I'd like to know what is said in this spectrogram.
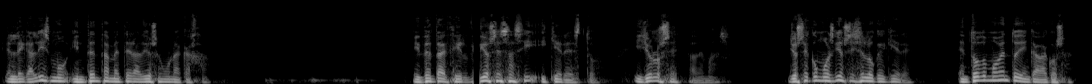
El legalismo intenta meter a Dios en una caja. Intenta decir, Dios es así y quiere esto. Y yo lo sé, además. Yo sé cómo es Dios y sé lo que quiere. En todo momento y en cada cosa.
